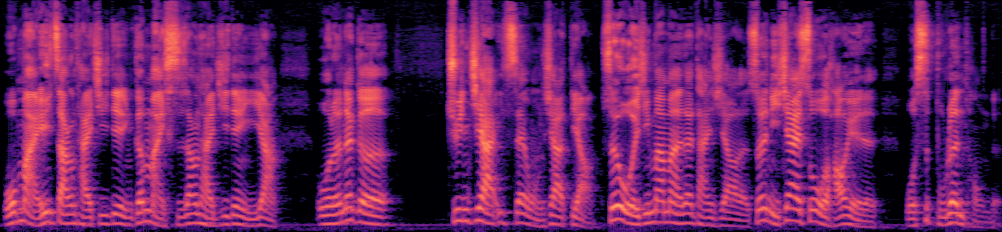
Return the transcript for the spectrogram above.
我买一张台积电，跟买十张台积电一样。我的那个均价一直在往下掉，所以我已经慢慢的在摊销了。所以你现在说我好野的，我是不认同的。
